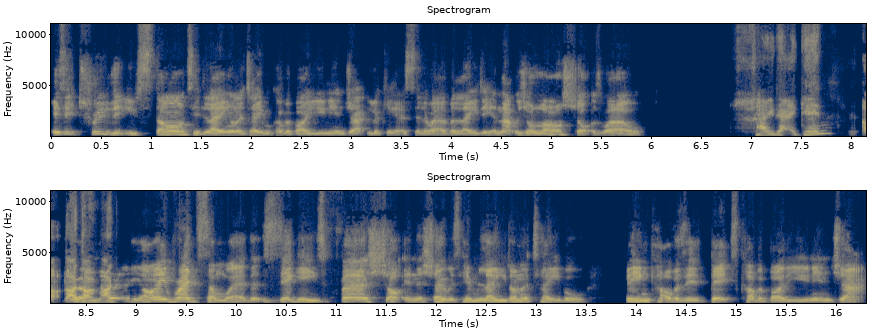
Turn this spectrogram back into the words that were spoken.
Is it true that you started laying on a table covered by a Union Jack, looking at a silhouette of a lady, and that was your last shot as well? Say that again. I, I don't. I... I've read somewhere that Ziggy's first shot in the show was him laid on a table being obviously his bits covered by the Union Jack,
